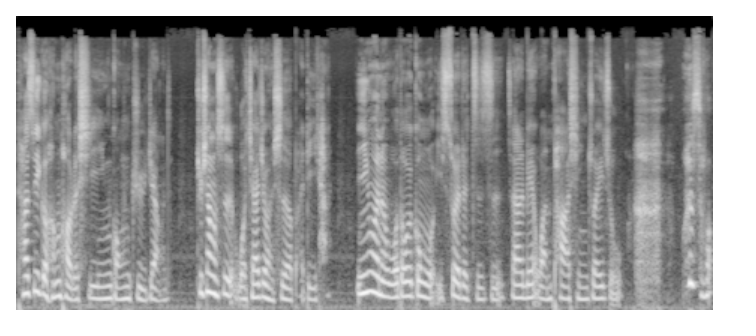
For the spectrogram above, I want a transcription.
它是一个很好的吸音工具。这样子，就像是我家就很适合摆地毯，因为呢，我都会跟我一岁的侄子在那边玩爬行追逐。为什么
